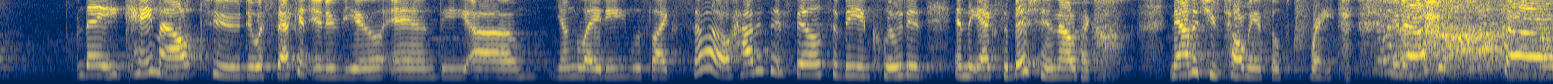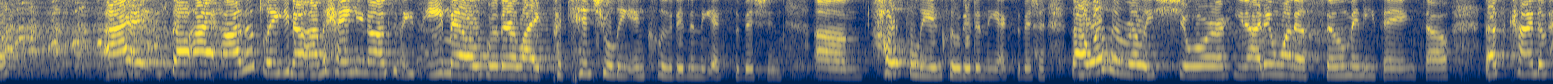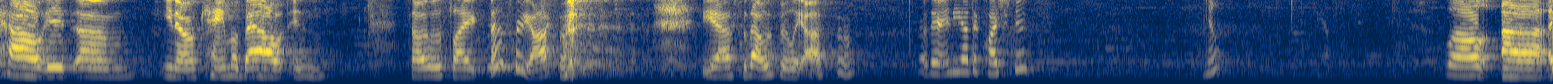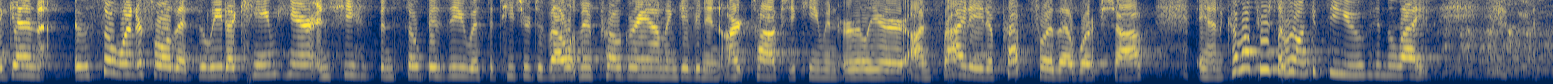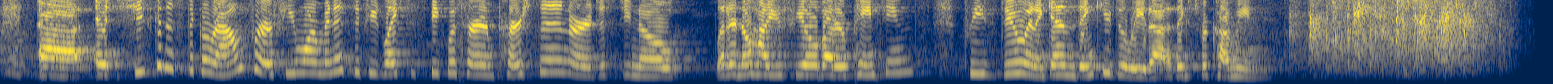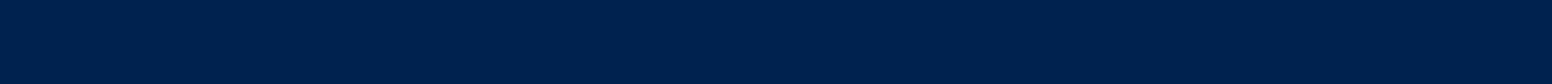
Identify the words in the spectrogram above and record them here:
they came out to do a second interview, and the um, young lady was like, So, how does it feel to be included in the exhibition? And I was like, oh, Now that you've told me, it feels great, you know? so, I, so I honestly, you know, I'm hanging on to these emails where they're like potentially included in the exhibition, um, hopefully included in the exhibition. So I wasn't really sure, you know, I didn't want to assume anything. So that's kind of how it, um, you know, came about. And so it was like, that's pretty awesome. yeah, so that was really awesome. Are there any other questions? No? Well, uh, again, it was so wonderful that Delita came here, and she has been so busy with the teacher development program and giving an art talk. She came in earlier on Friday to prep for the workshop. And come up here so everyone can see you in the light. Uh, she's going to stick around for a few more minutes if you'd like to speak with her in person or just, you know, let her know how you feel about her paintings. Please do. And again, thank you, Delita. Thanks for coming.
